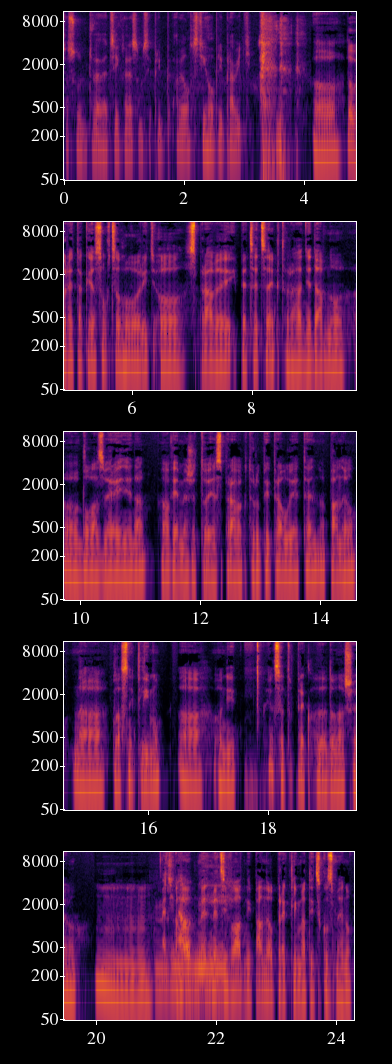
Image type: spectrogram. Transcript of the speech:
To sú dve veci, ktoré som si pripravil, stihol pripraviť. O, dobre, tak ja som chcel hovoriť o správe IPCC, ktorá nedávno bola zverejnená. A vieme, že to je správa, ktorú pripravuje ten panel na vlastne klímu. A oni, jak sa to prekladá do našeho? Hmm. Medzinárodný... Aha, me, medzivládny panel pre klimatickú zmenu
